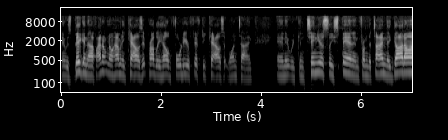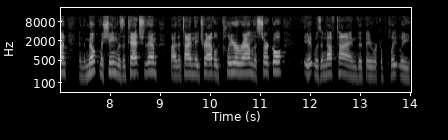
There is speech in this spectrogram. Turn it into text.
and it was big enough. I don't know how many cows, it probably held 40 or 50 cows at one time and it would continuously spin. And from the time they got on and the milk machine was attached to them, by the time they traveled clear around the circle, it was enough time that they were completely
